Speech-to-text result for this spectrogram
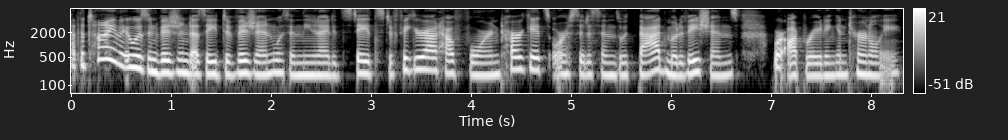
At the time, it was envisioned as a division within the United States to figure out how foreign targets or citizens with bad motivations were operating internally.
